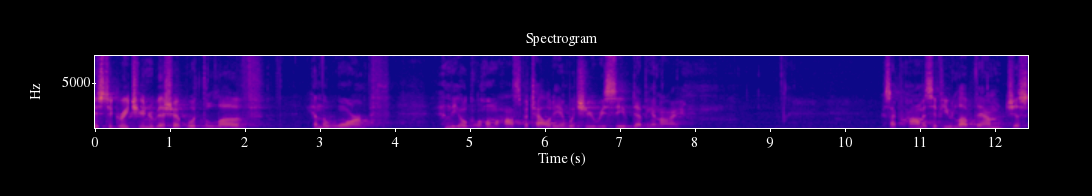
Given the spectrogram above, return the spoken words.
is to greet your new bishop with the love and the warmth and the Oklahoma hospitality in which you received Debbie and I. Because I promise if you love them just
